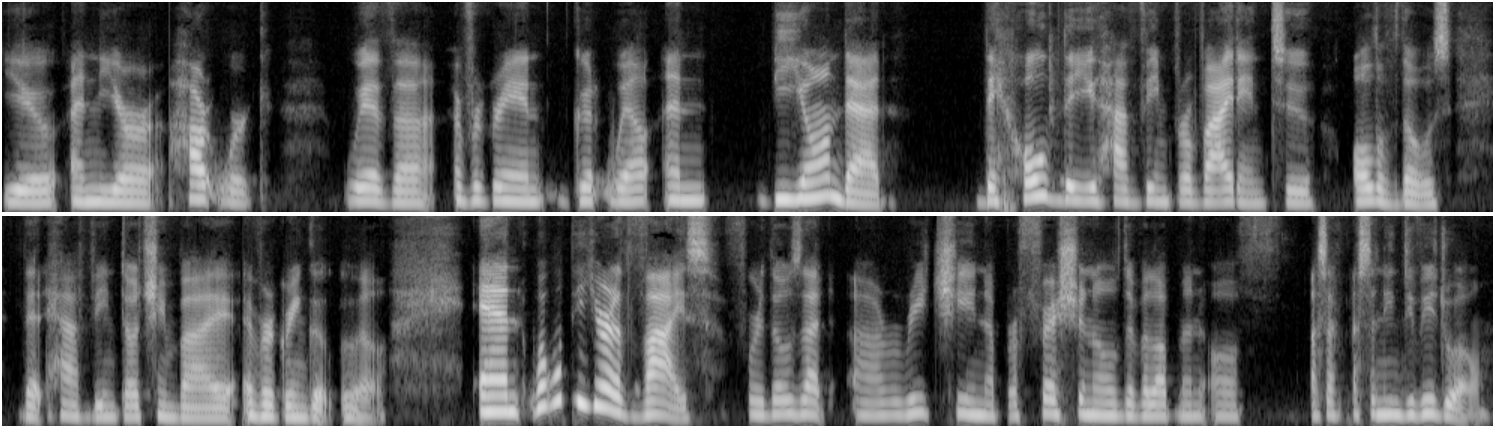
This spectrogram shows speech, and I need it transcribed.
you and your hard work with uh, Evergreen Goodwill. And beyond that, the hope that you have been providing to all of those that have been touching by Evergreen Goodwill. And what would be your advice for those that are reaching a professional development of as, a, as an individual?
